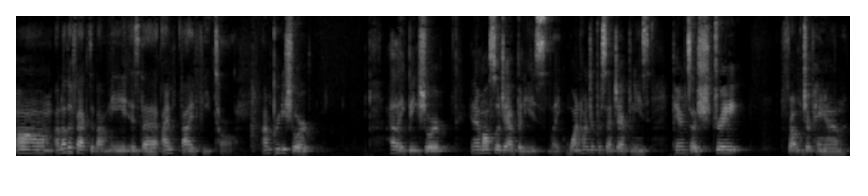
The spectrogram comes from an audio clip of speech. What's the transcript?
Um, another fact about me is that I'm five feet tall. I'm pretty short. I like being short. And I'm also Japanese, like 100% Japanese. Parents are straight from Japan.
